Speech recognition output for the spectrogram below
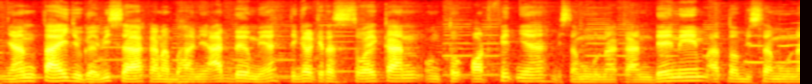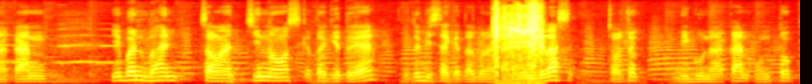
nyantai juga bisa karena bahannya adem ya. Tinggal kita sesuaikan untuk outfitnya, bisa menggunakan denim atau bisa menggunakan ya bahan-bahan celana chinos atau gitu ya. Itu bisa kita gunakan. Yang jelas cocok digunakan untuk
